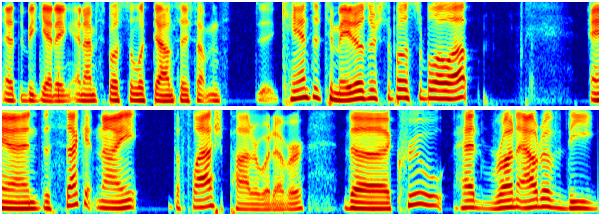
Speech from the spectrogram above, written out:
at the beginning and I'm supposed to look down and say something cans of tomatoes are supposed to blow up and the second night the flash pot or whatever the crew had run out of the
